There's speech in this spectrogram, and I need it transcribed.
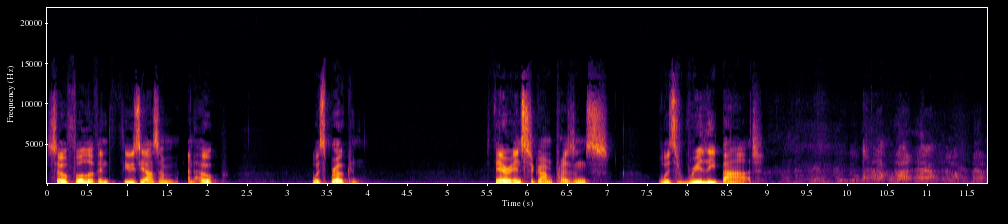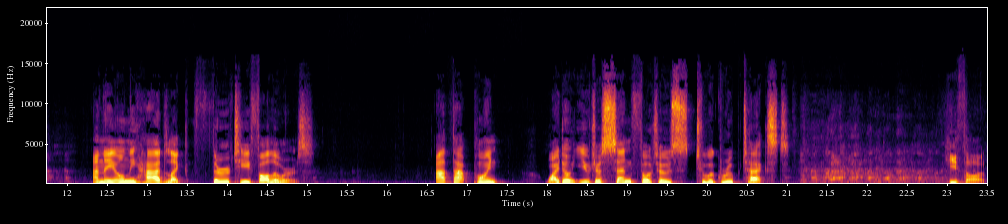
so full of enthusiasm and hope, was broken. Their Instagram presence was really bad. And they only had like 30 followers. At that point, why don't you just send photos to a group text? he thought.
